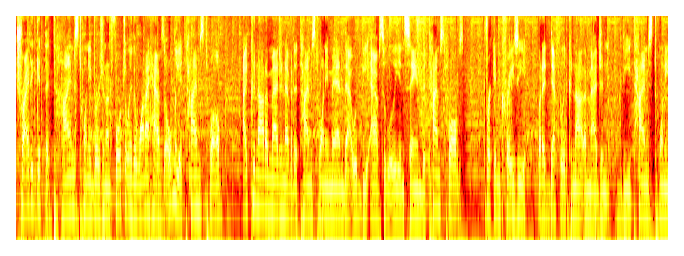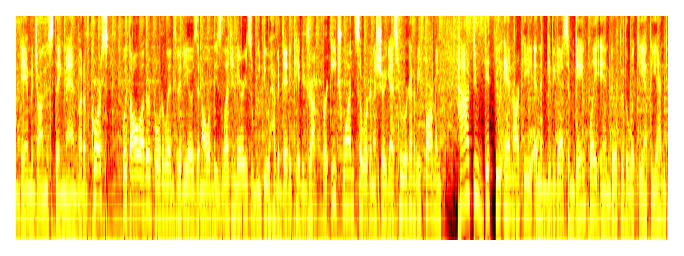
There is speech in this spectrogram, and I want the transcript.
try to get the times 20 version. Unfortunately, the one I have is only a times 12. I could not imagine having a times 20, man. That would be absolutely insane. The times 12's freaking crazy, but I definitely could not imagine the times 20 damage on this thing, man. But of course, with all other Borderlands videos and all of these legendaries, we do have a dedicated drop for each one. So we're going to show you guys who we're going to be farming, how to get the Anarchy, and then give you guys some gameplay and go through the wiki at the end.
